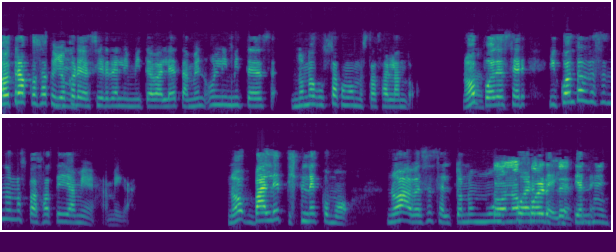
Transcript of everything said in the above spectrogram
otra cosa que yo quería decir del límite, ¿vale? También un límite es, no me gusta cómo me estás hablando, ¿no? Puede ser, ¿y cuántas veces no nos pasó a ti y a mí, amiga? ¿No? Vale tiene como, ¿no? A veces el tono muy fuerte, y tiene...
